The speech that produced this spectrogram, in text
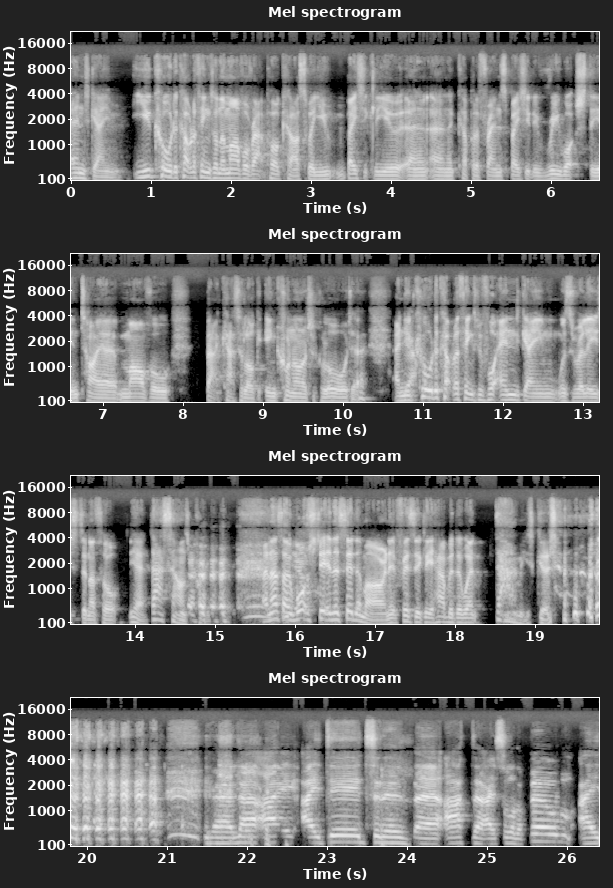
Endgame. You called a couple of things on the Marvel Rap podcast where you basically you and, and a couple of friends basically rewatched the entire Marvel back catalogue in chronological order, and you Yeah. called a couple of things before Endgame was released, and I thought, yeah, that sounds cool. and as I watched it in the cinema and it physically happened, I went, damn, he's good. yeah, no, I I did sort of uh, after I saw the film, I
